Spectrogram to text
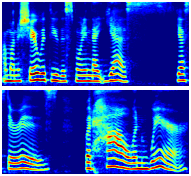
I want to share with you this morning that yes, yes, there is. But how and where?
